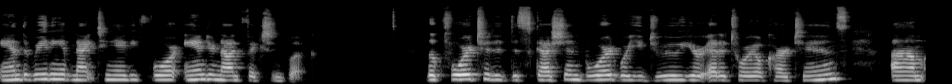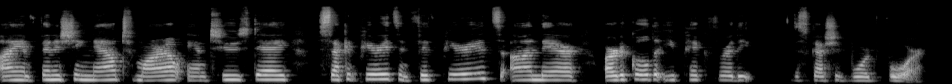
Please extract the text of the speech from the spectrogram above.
and the reading of 1984 and your nonfiction book. Look forward to the discussion board where you drew your editorial cartoons. Um, I am finishing now tomorrow and Tuesday, second periods and fifth periods on their article that you pick for the discussion board for.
